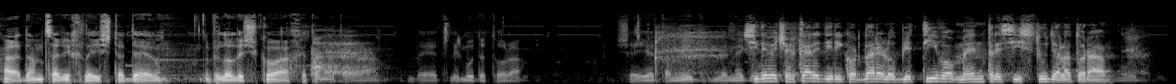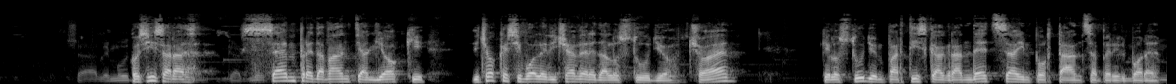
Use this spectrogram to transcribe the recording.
האדם צריך להשתדל ולא לשכוח את המטרה בעת לימוד התורה. Si deve cercare di ricordare l'obiettivo mentre si studia la Torah. Così sarà sempre davanti agli occhi di ciò che si vuole ricevere dallo studio, cioè che lo studio impartisca grandezza e importanza per il Bore.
